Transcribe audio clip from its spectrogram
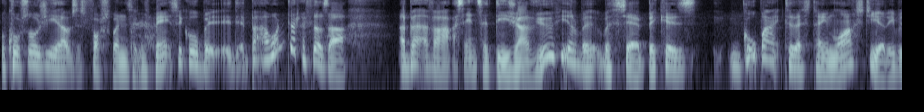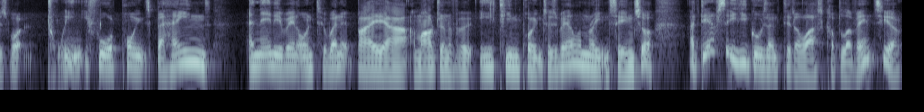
of course Ogier that was his first win since Mexico, but but I wonder if there's a a bit of a, a sense of deja vu here with, with Seb because go back to this time last year, he was what 24 points behind, and then he went on to win it by a, a margin of about 18 points as well. I'm right in saying so. I dare say he goes into the last couple of events here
